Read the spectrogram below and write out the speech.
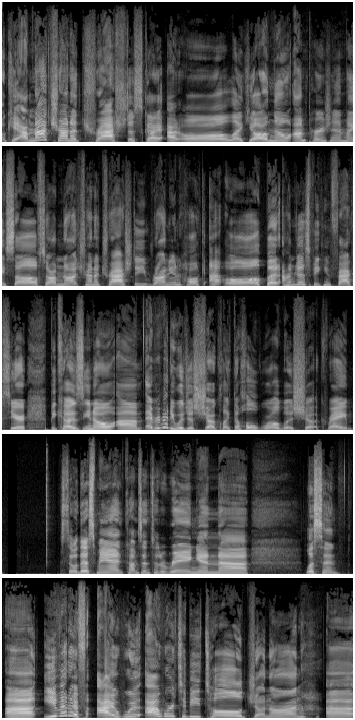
okay, I'm not trying to trash this guy at all. Like y'all know, I'm Persian myself, so I'm not trying to trash the Iranian Hulk at all. But I'm just speaking facts here because you know, um, everybody was just shook. Like the whole world was shook, right? So this man comes into the ring and. Uh, Listen, uh, even if I would I were to be told, Janan, uh,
